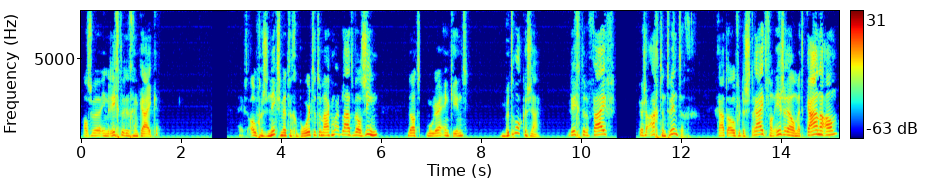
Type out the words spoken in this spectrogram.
Als we in Richteren gaan kijken. Heeft overigens niks met de geboorte te maken, maar het laat wel zien dat moeder en kind betrokken zijn. Richter 5, vers 28 gaat over de strijd van Israël met Canaan.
